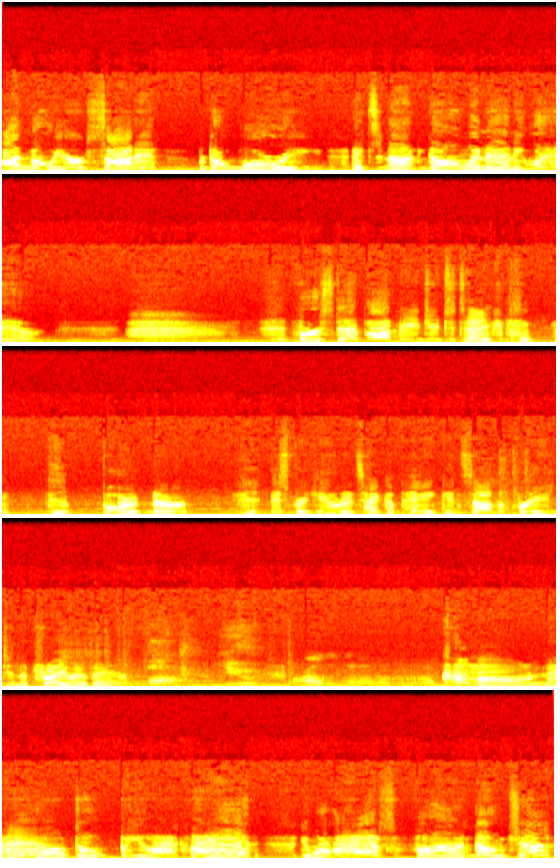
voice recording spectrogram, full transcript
I know you're excited, but don't worry. It's not going anywhere. First step I need you to take, partner, is for you to take a peek inside the fridge in the trailer there. Fuck you. Oh, come on now. Don't be like that. You want to have some fun, don't you?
